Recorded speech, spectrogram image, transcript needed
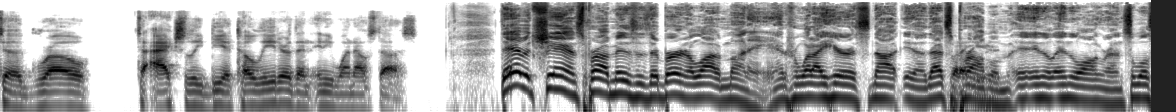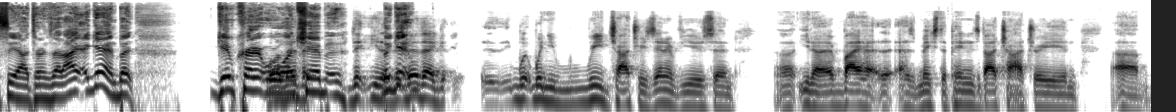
to grow to actually be a co-leader than anyone else does. They have a chance. Problem is, is they're burning a lot of money, and from what I hear, it's not. You know, that's a problem in, in the in the long run. So we'll see how it turns out. I again, but give credit where Well, one the- champion. the- you know, but get- the- when you read Chatri's interviews, and uh, you know everybody ha- has mixed opinions about Chatri, and um,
